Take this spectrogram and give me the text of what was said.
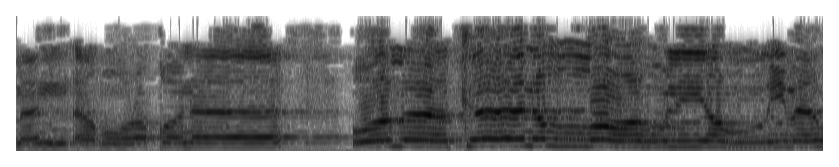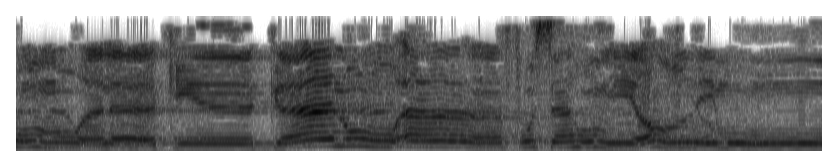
من أغرقنا وما كان الله ليظلمهم ولكن كانوا أنفسهم يظلمون.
